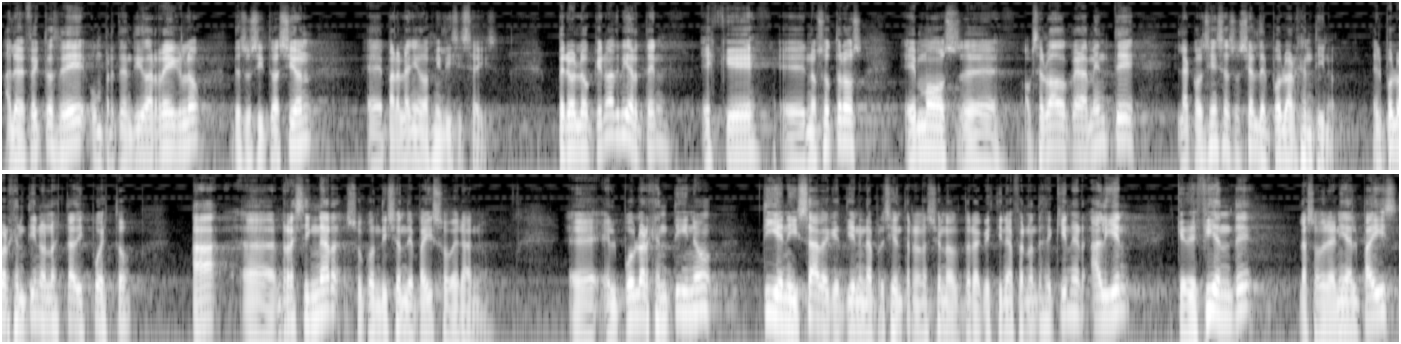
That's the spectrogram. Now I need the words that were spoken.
a los efectos de un pretendido arreglo de su situación para el año 2016. Pero lo que no advierten es que eh, nosotros hemos eh, observado claramente la conciencia social del pueblo argentino. El pueblo argentino no está dispuesto a eh, resignar su condición de país soberano. el pueblo argentino tiene y sabe que tiene la Presidenta de la Nación, la doctora Cristina Fernández de Kirchner, alguien que defiende la soberanía del país,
